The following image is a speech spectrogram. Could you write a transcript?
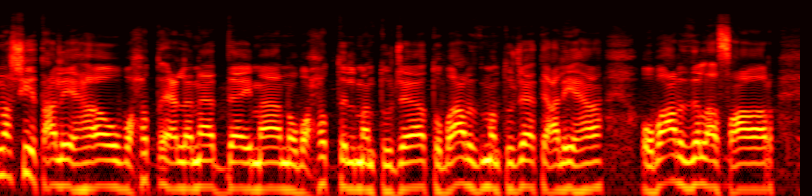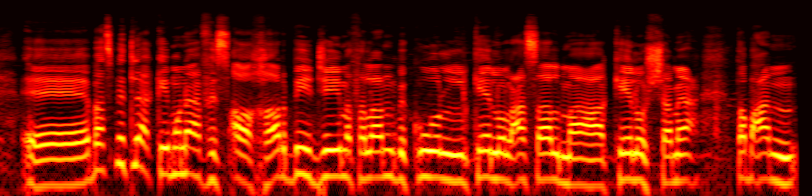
نشيط عليها وبحط إعلانات دائما وبحط المنتجات وبعرض منتجاتي عليها وبعرض الأسعار. إيه، بس بتلاقي منافس آخر بيجي مثلا بيقول كيلو العسل مع كيلو الشمع. طبعا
